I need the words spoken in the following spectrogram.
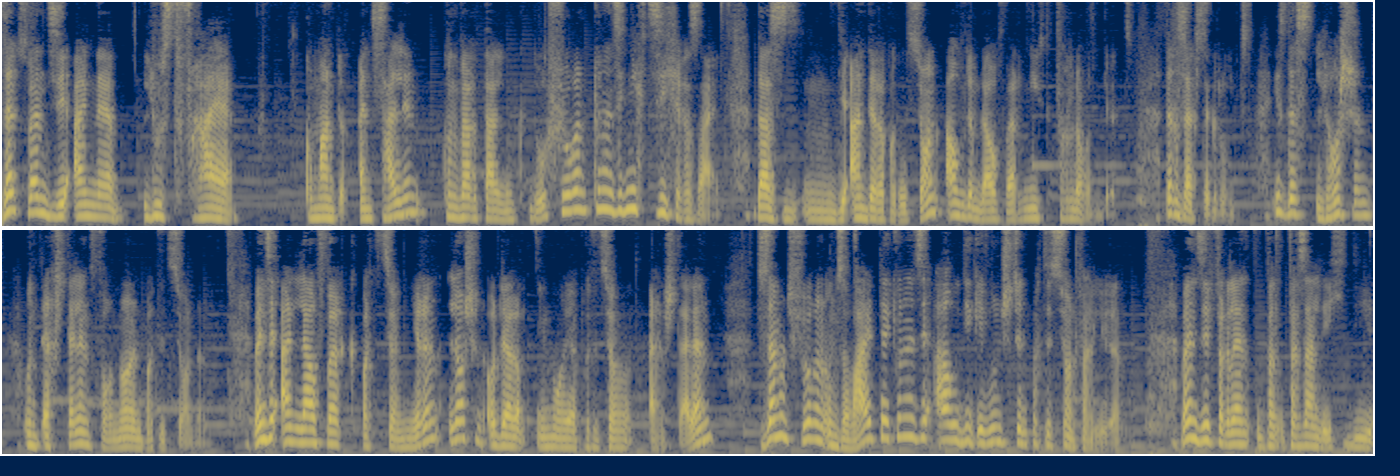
Selbst wenn Sie eine lustfreie Kommando-Einzeilen-Konvertierung durchführen, können Sie nicht sicher sein, dass hm, die andere Partition auf dem Laufwerk nicht verloren geht. Der sechste Grund ist das Löschen und Erstellen von neuen Partitionen. Wenn Sie ein Laufwerk partitionieren, löschen oder neue Partitionen erstellen, zusammenführen und so weiter, können Sie auch die gewünschten Partitionen verlieren. Wenn Sie versehentlich die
